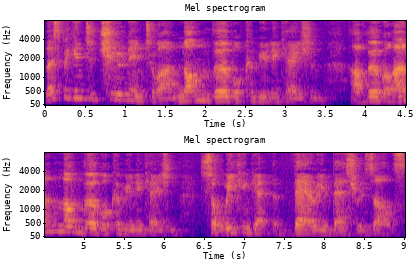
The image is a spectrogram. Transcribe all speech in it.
Let's begin to tune in to our non-verbal communication, our verbal and non-verbal communication, so we can get the very best results.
